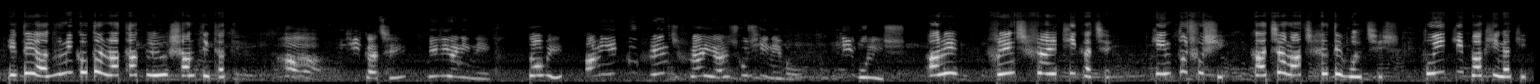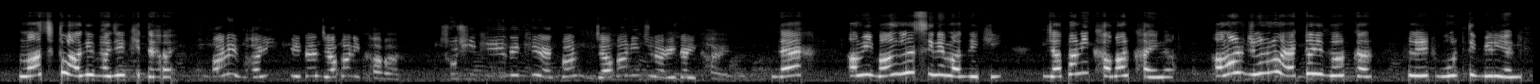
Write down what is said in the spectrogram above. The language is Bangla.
এতে আধুনিকতা না থাকলেও শান্তি থাকে। ঠিক আছে বিরিয়ানি নে। তবে আমি একটু ফ্রেঞ্চ ফ্রাই আর সুশি নেব। কি বলিস? আরে ফ্রেঞ্চ ফ্রাই ঠিক আছে কিন্তু সুশি কাঁচা মাছ খেতে বলছিস। তুই কি পাখি নাকি? মাছ তো আগে ভাজে খেতে হয়। আরে ভাই এটা জাপানি খাবার। সুশি খেয়ে দেখে একবার জাপানিজরা এটাই খায়। দেখ আমি বাংলা সিনেমা দেখি জাপানি খাবার খাই না। আমার জন্য একটাই দরকার প্লেট ভর্তি বিরিয়ানি।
